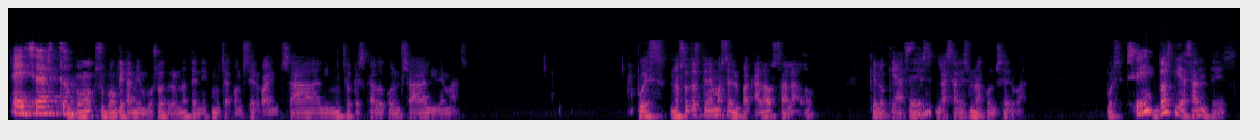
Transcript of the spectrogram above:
Eh, certo. Supongo, supongo que también vosotros, ¿no? Tenéis mucha conserva en sal y mucho pescado con sal y demás. Pues nosotros tenemos el bacalao salado, que lo que hace Sí. es, la sal es una conserva. Pues Sì? dos días antes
